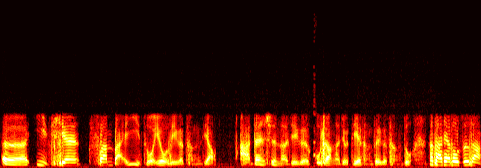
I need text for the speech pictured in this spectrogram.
呃，一千三百亿左右的一个成交啊，但是呢，这个股票呢就跌成这个程度。那大家都知道，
